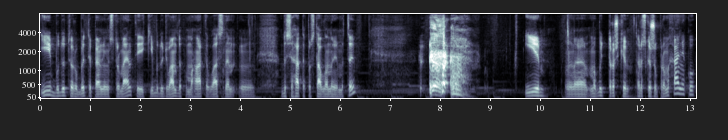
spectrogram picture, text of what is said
І будете робити певні інструменти, які будуть вам допомагати власне досягати поставленої мети. І, мабуть, трошки розкажу про механіку.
